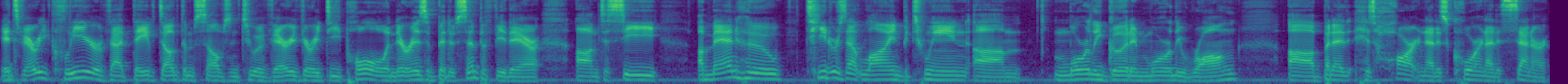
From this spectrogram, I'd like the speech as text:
it's very clear that they've dug themselves into a very, very deep hole. And there is a bit of sympathy there um, to see a man who teeters that line between um, morally good and morally wrong. Uh, but at his heart and at his core and at his center,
